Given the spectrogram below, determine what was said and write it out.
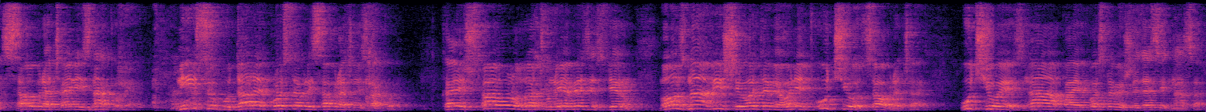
i saobraćajne znakove. Nisu budale postavili saobraćajne znakove. Kaže šta ono, znači nije veze s vjerom. Ma on zna više od tebe, on je učio saobraćaj. Učio je, zna, pa je postavio 60 na sat.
